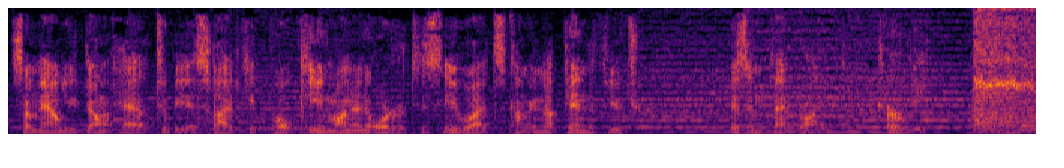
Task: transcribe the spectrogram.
so now you don't have to be a sidekick Pokemon in order to see what's coming up in the future. Isn't that right, Kirby?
